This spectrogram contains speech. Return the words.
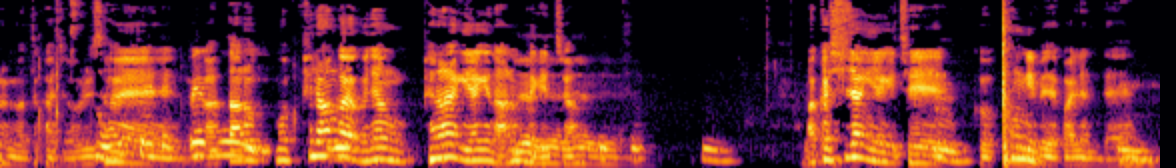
그러면 어떡하죠? 우리 세대 사회가 빼고 따로 뭐 필요한가요? 그냥 편하게 이야기 나누면 예, 되겠죠. 예, 예, 예. 그렇죠. 음. 아까 시장 이야기 제 음. 그 콩잎에 관련된 음.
